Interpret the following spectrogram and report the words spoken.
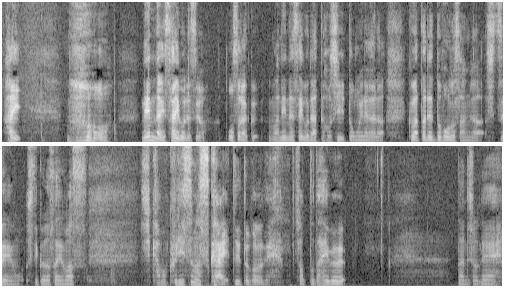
はい。もう、年内最後ですよ。おそらく。まあ、年内最後であってほしいと思いながら、クワタレッドフォードさんが出演をしてくださいます。しかもクリスマス会というところで、ちょっとだいぶ、なんでしょうね。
